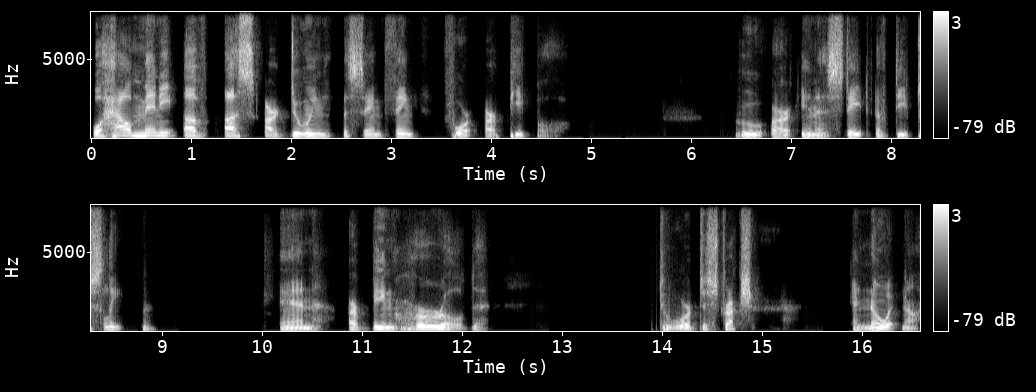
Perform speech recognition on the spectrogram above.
Well, how many of us are doing the same thing for our people? Who are in a state of deep sleep and are being hurled toward destruction and know it not.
